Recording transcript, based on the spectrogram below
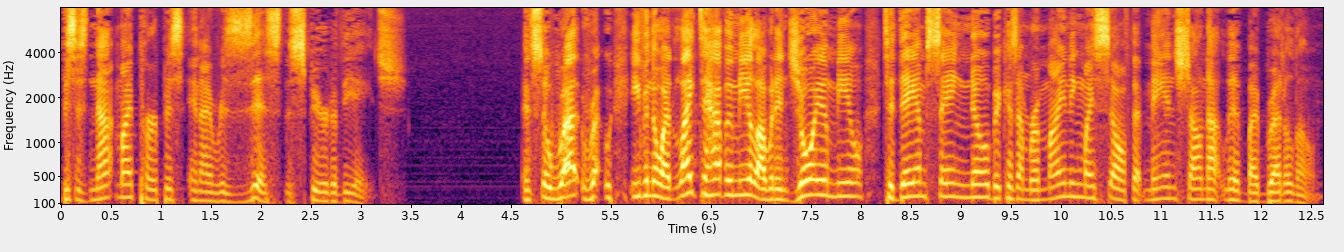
This is not my purpose, and I resist the spirit of the age. And so, even though I'd like to have a meal, I would enjoy a meal, today I'm saying no because I'm reminding myself that man shall not live by bread alone,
